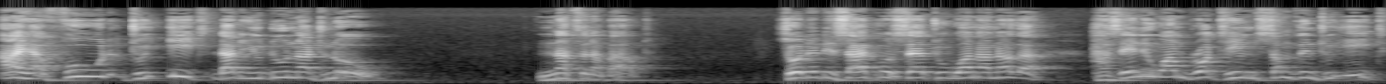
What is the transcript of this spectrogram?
I have food to eat that you do not know nothing about. So the disciples said to one another, Has anyone brought him something to eat?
